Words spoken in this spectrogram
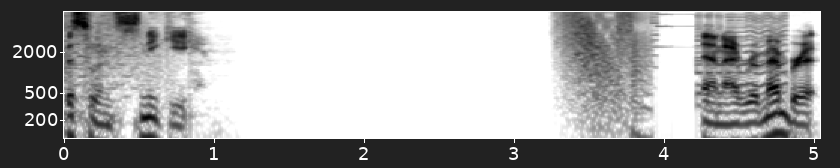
this one's sneaky. And I remember it.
